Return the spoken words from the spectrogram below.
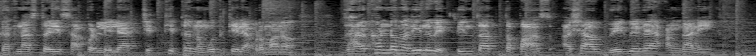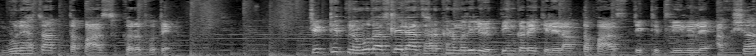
घटनास्थळी सापडलेल्या चिठ्ठीत नमूद केल्याप्रमाणे झारखंडमधील व्यक्तींचा तपास अशा वेगवेगळ्या अंगाने गुन्ह्याचा तपास करत होते. चिठ्ठीत नमूद असलेल्या झारखंडमधील व्यक्तींकडे केलेला तपास चिठ्ठीत लिहिलेले अक्षर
